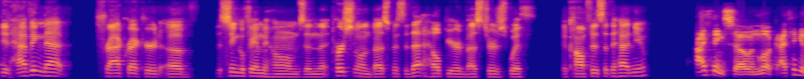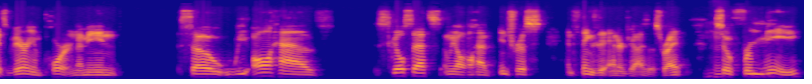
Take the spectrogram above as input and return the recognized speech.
did having that track record of the single family homes and the personal investments did that help your investors with the confidence that they had in you I think so. And look, I think it's very important. I mean, so we all have skill sets and we all have interests and things that energize us, right? Mm-hmm. So for me,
